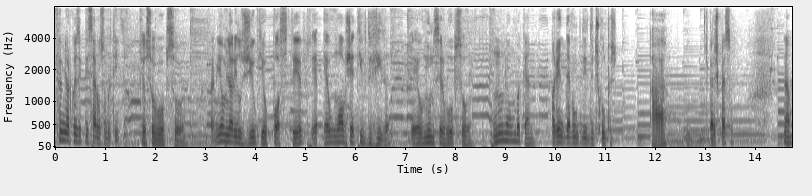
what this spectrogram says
Qual foi a melhor coisa que disseram sobre ti? Que eu sou boa pessoa. Para mim, é o melhor elogio que eu posso ter é, é um objetivo de vida. É o Nuno ser boa pessoa. O Nuno é um bacana. Alguém te deve um pedido de desculpas? Ah. Esperas que peçam? Não.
